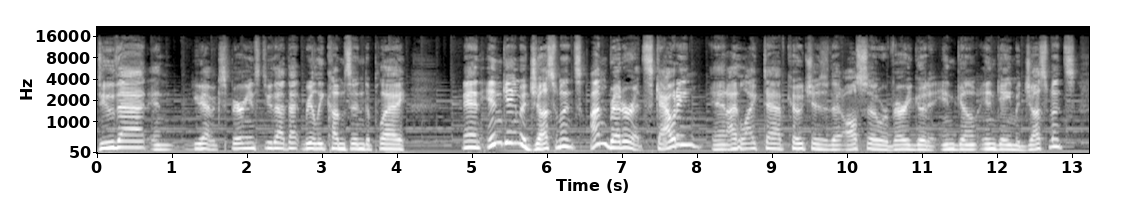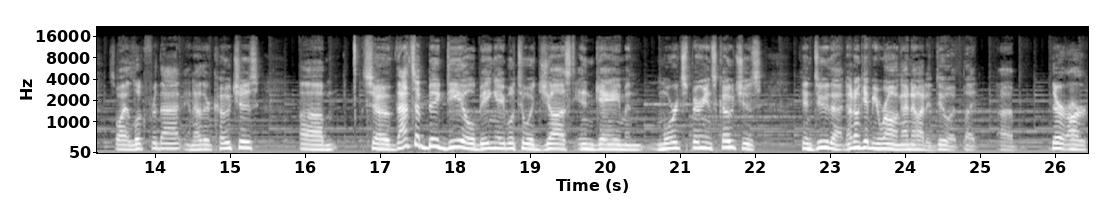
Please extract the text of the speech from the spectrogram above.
do that and you have experience do that, that really comes into play. And in game adjustments, I'm better at scouting, and I like to have coaches that also are very good at in game adjustments. So I look for that in other coaches. Um, so that's a big deal being able to adjust in game, and more experienced coaches can do that. Now, don't get me wrong, I know how to do it, but uh, there are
